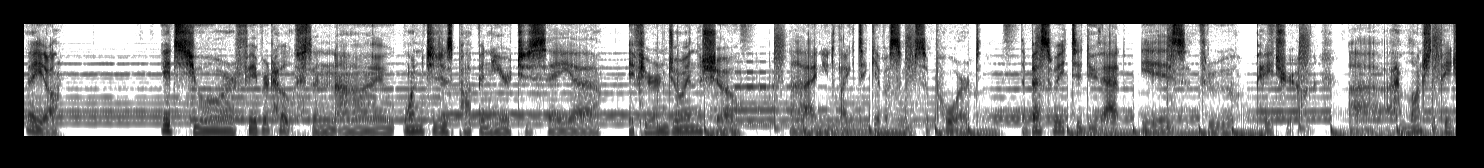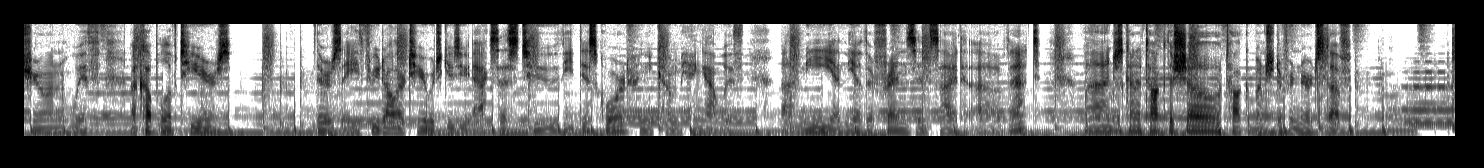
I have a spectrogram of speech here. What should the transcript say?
Hey y'all. It's your favorite host, and I wanted to just pop in here to say uh, if you're enjoying the show uh, and you'd like to give us some support, the best way to do that is through Patreon. Uh, I've launched the Patreon with a couple of tiers. There's a $3 tier which gives you access to the Discord, and you come hang out with uh, me and the other friends inside of that, uh, and just kind of talk the show, talk a bunch of different nerd stuff.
